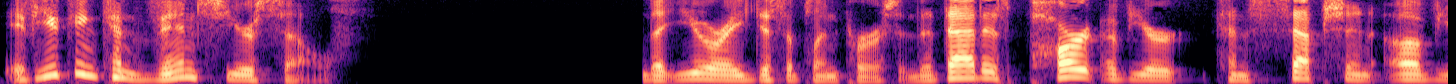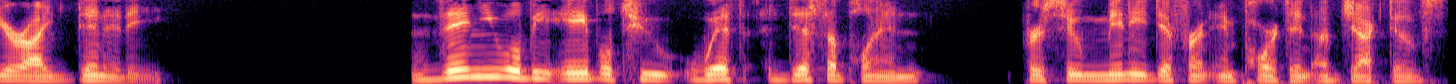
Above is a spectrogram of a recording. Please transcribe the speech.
If you can convince yourself that you are a disciplined person, that that is part of your conception of your identity, then you will be able to, with discipline, pursue many different important objectives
